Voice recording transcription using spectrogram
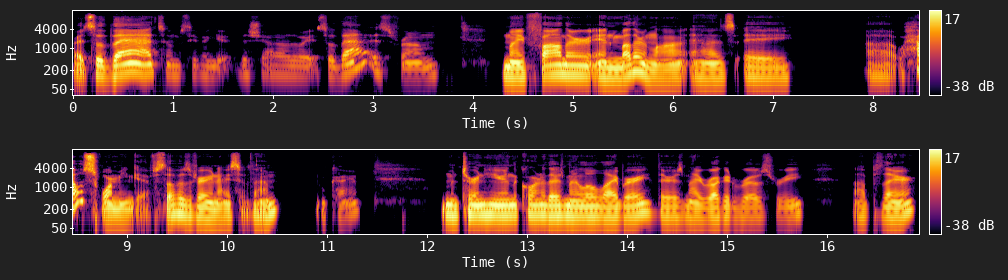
All right, so that, let me see if I can get the shot out of the way. So that is from my father and mother in law as a uh, housewarming gift. So that was very nice of them. Okay. I'm going to turn here in the corner. There's my little library. There's my rugged rosary up there.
